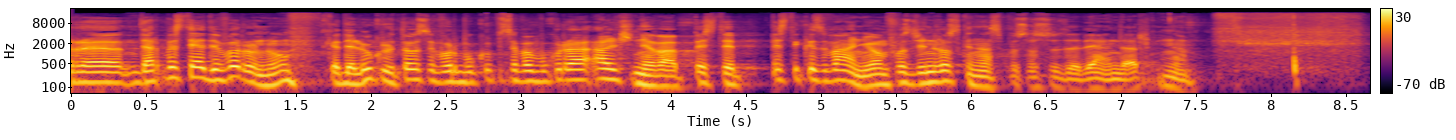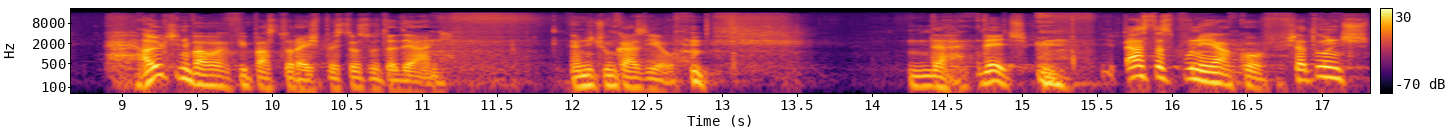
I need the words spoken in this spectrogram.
uh, dar ăsta e adevărul, nu? Că de lucrul tău se, vor bucura, se va bucura altcineva peste, peste câțiva ani. Eu am fost generos când am spus 100 de ani, dar nu. Altcineva va fi pastor aici peste 100 de ani. În niciun caz eu. Da, deci, asta spune Iacov. Și atunci,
